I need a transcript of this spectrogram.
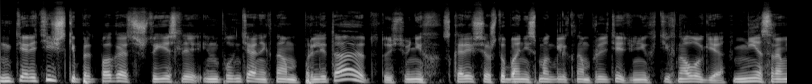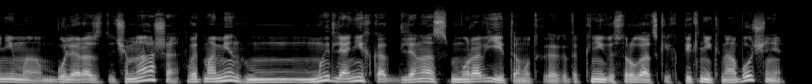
Ну, теоретически предполагается, что если инопланетяне к нам прилетают, то есть у них, скорее всего, чтобы они смогли к нам прилететь, у них технология несравнимо более развита, чем наша, в этот момент мы для них, как для нас муравьи, там вот как эта книга Стругацких «Пикник на обочине»,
